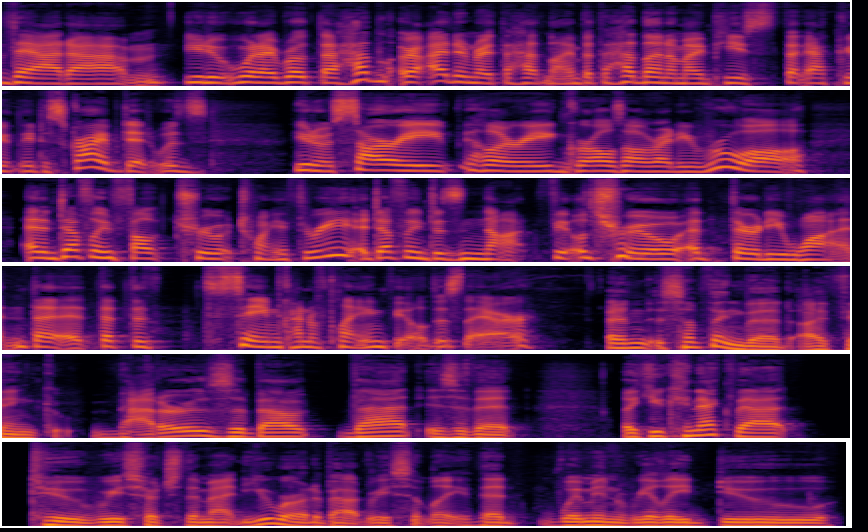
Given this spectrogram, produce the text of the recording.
that um, you know when I wrote the headline, I didn't write the headline, but the headline on my piece that accurately described it was you know, sorry, Hillary, girls already rule. And it definitely felt true at 23. It definitely does not feel true at 31 that, that the same kind of playing field is there. And something that I think matters about that is that, like, you connect that to research that Matt you wrote about recently that women really do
